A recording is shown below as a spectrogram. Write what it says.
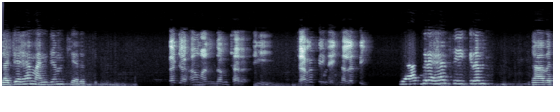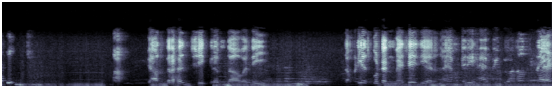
गजः मन्दं चरति गजः मन्दं चरति चरति चलति व्याघ्रः शीघ्रं धावति व्याघ्रः शीघ्रं धावति somebody has put a message here i am very happy to announce that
